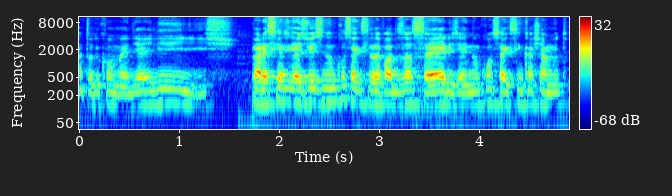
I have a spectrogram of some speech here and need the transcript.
Ator de comédia, eles. Parece que às vezes não conseguem ser levados a sério, aí não conseguem se encaixar muito,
